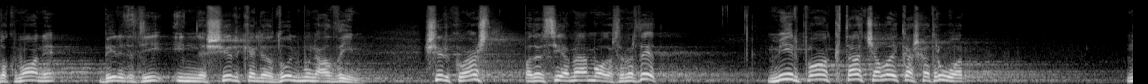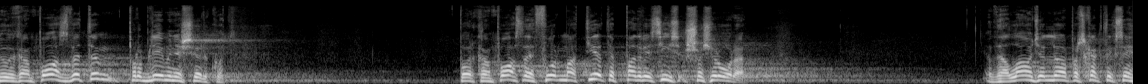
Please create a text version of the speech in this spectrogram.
Lukmani, birit të tij, inne shirke le dhulmun adhim. Shirku është padrejtësia ma e madhe, është e vërtetë. Mirëpo, këta që Allah i ka shkatërruar, nuk e kanë pas vetëm problemin e shirkut. Por kanë pas edhe forma të tjera të padrejtësisë shoqërore. Dhe Allahu xhelle ue ala për shkak të kësaj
